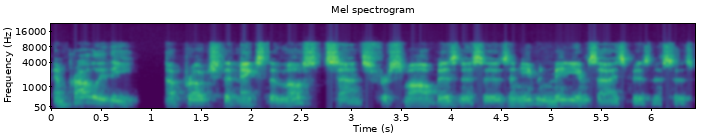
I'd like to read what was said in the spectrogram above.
And probably the approach that makes the most sense for small businesses and even medium sized businesses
